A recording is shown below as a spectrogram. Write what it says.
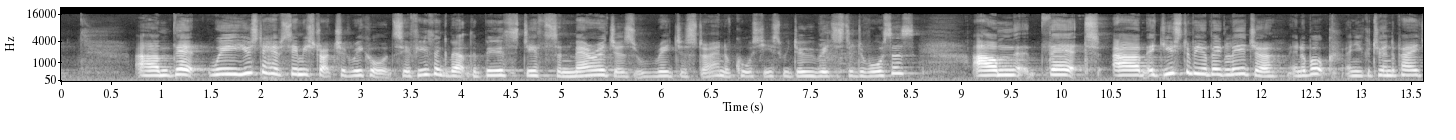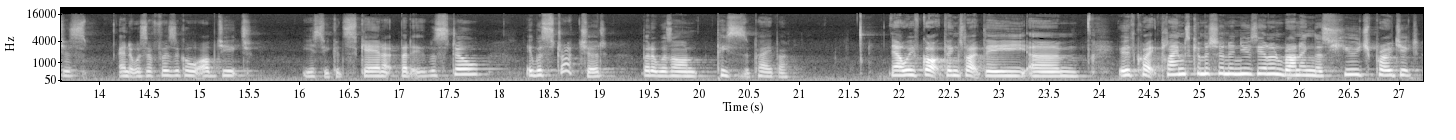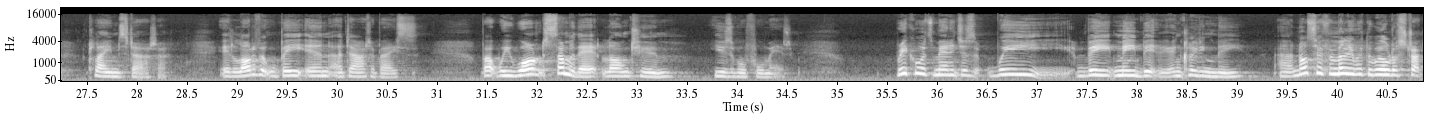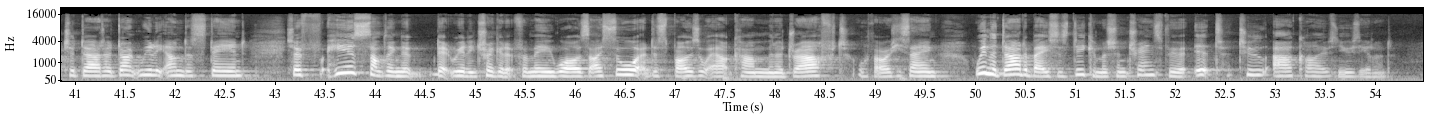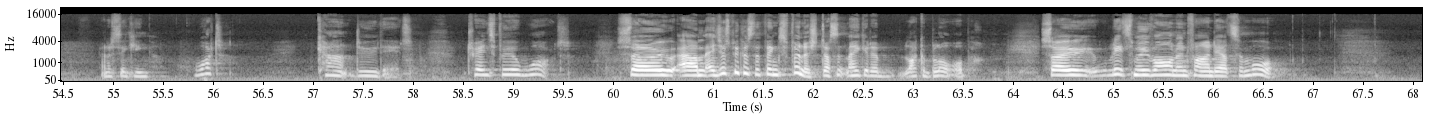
um, that we used to have semi-structured records. If you think about the births, deaths and marriages register, and of course, yes, we do register divorces, um, that um, it used to be a big ledger in a book, and you could turn the pages, and it was a physical object. Yes, you could scan it, but it was still, it was structured, but it was on pieces of paper. Now we've got things like the um, Earthquake Claims Commission in New Zealand running this huge project, Claims Data. A lot of it will be in a database. But we want some of that long-term usable format. Records managers, we, me, including me, uh, not so familiar with the world of structured data, don't really understand. So here's something that, that really triggered it for me was I saw a disposal outcome in a draft authority saying, when the database is decommissioned, transfer it to Archives New Zealand. And I was thinking, what? Can't do that transfer what? So, um, and just because the thing's finished doesn't make it a, like a blob. So let's move on and find out some more.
